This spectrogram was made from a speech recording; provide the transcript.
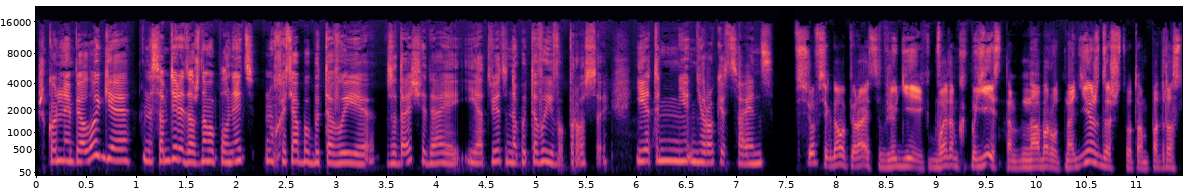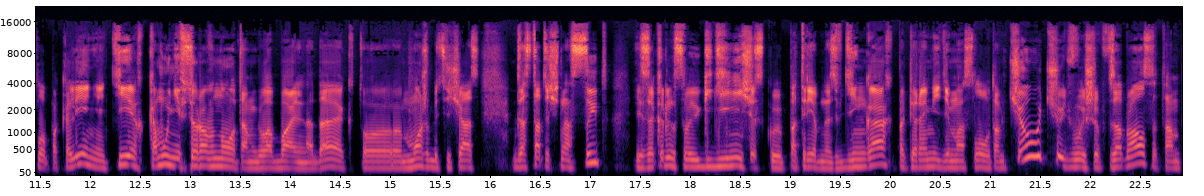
школьная биология на самом деле должна выполнять, ну, хотя бы бытовые задачи, да, и, и ответы на бытовые вопросы. И это не, не rocket science все всегда упирается в людей. В этом как бы есть, там, наоборот, надежда, что там подросло поколение тех, кому не все равно там глобально, да, кто, может быть, сейчас достаточно сыт и закрыл свою гигиеническую потребность в деньгах по пирамиде Маслоу, там чуть-чуть выше взобрался, там,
